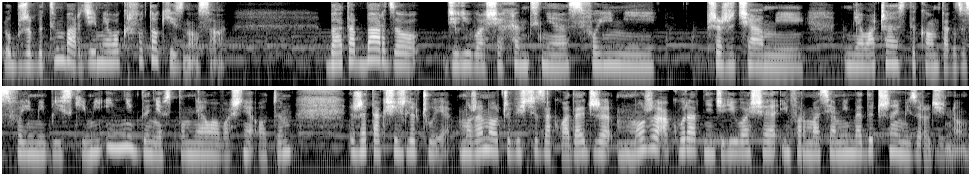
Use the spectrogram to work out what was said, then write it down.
lub żeby tym bardziej miała krwotoki z nosa. Beata bardzo dzieliła się chętnie swoimi przeżyciami, miała częsty kontakt ze swoimi bliskimi i nigdy nie wspomniała właśnie o tym, że tak się źle czuje. Możemy oczywiście zakładać, że może akurat nie dzieliła się informacjami medycznymi z rodziną.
